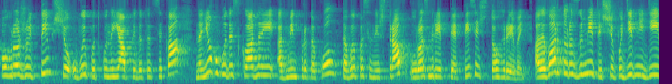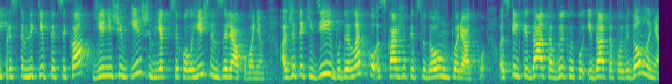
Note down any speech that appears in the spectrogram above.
погрожують тим, що у випадку неявки до ТЦК на нього буде складений адмінпротокол та виписаний штраф у розмірі 5100 гривень. Але варто розуміти, що подібні дії представників ТЦК є нічим іншим як психологічним залякуванням, адже такі дії буде легко оскаржити в судовому порядку, оскільки дата виклику і дата повідомлення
